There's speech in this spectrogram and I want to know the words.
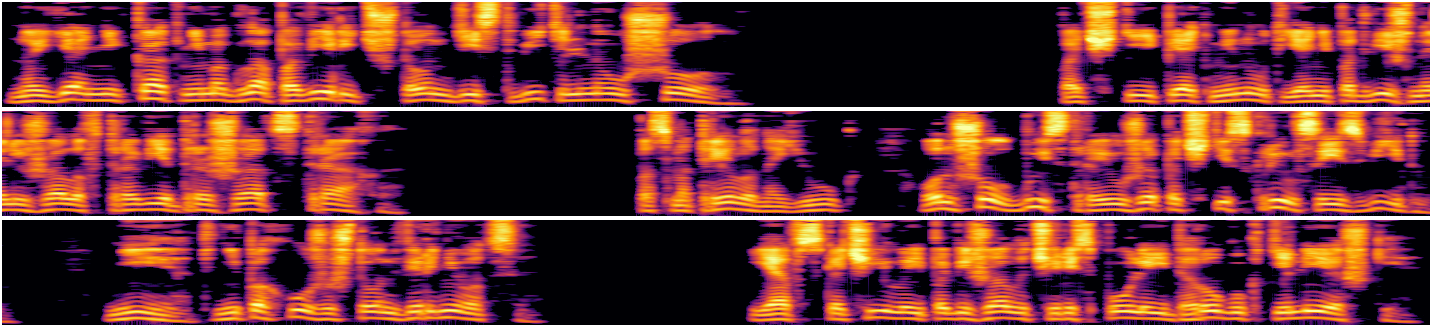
но я никак не могла поверить, что он действительно ушел. Почти пять минут я неподвижно лежала в траве, дрожа от страха. Посмотрела на юг. Он шел быстро и уже почти скрылся из виду. Нет, не похоже, что он вернется. Я вскочила и побежала через поле и дорогу к тележке.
